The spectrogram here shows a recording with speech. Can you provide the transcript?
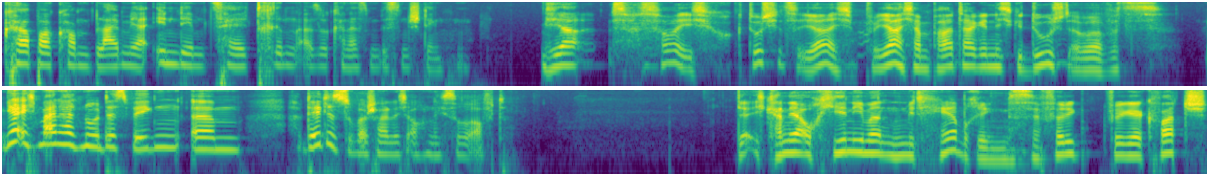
Körper kommen, bleiben ja in dem Zelt drin, also kann das ein bisschen stinken. Ja, sorry, ich dusche jetzt. Ja, ich, ja, ich habe ein paar Tage nicht geduscht, aber was. Ja, ich meine halt nur deswegen, ähm, datest du wahrscheinlich auch nicht so oft. Ja, ich kann ja auch hier niemanden mit herbringen. Das ist ja völlig, völliger Quatsch.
